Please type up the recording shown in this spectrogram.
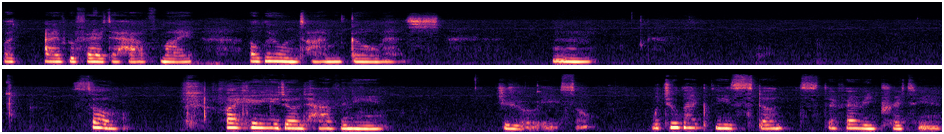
But I prefer to have my alone time with Gomez. Hmm. So, I hear you don't have any jewelry, so would you like these studs? They're very pretty.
